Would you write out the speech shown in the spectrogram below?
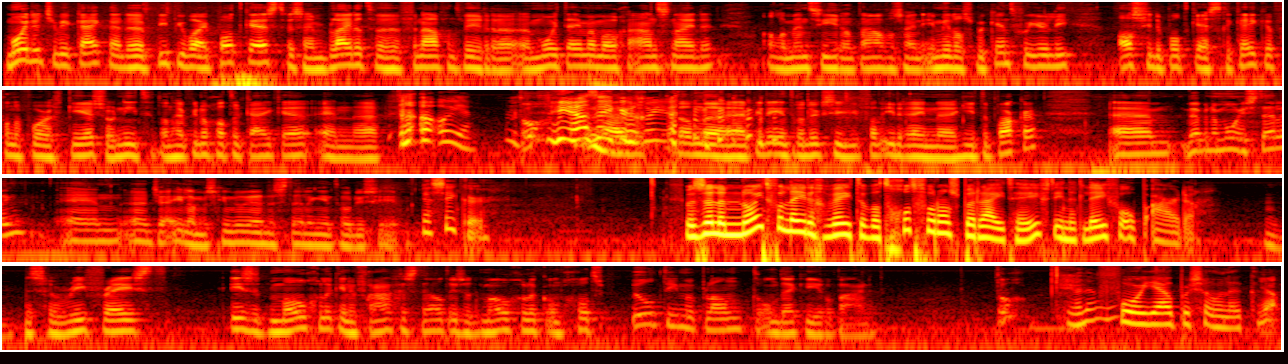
Mooi dat je weer kijkt naar de PPY podcast. We zijn blij dat we vanavond weer uh, een mooi thema mogen aansnijden. Alle mensen hier aan tafel zijn inmiddels bekend voor jullie. Als je de podcast gekeken hebt van de vorige keer, zo niet, dan heb je nog wat te kijken. En, uh, oh, oh, ja. Toch? Ja, zeker. Goeie. Dan uh, heb je de introductie van iedereen hier te pakken. Ehm, we hebben een mooie stelling. En Jaela, misschien wil jij de stelling introduceren. Jazeker. We zullen nooit volledig weten wat God voor ons bereid heeft in het leven op aarde. Dus gerephrased, is het mogelijk, in een vraag gesteld, is het mogelijk om Gods ultieme plan te ontdekken hier op aarde? Toch? Voor jou persoonlijk? Ja.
